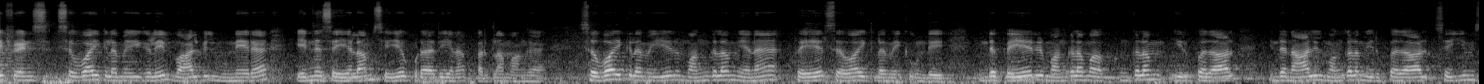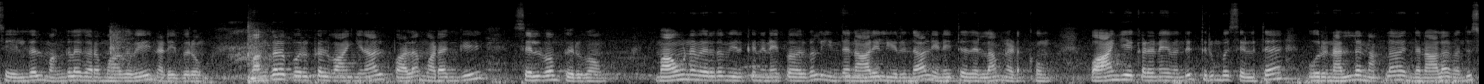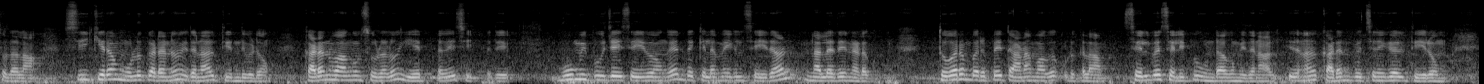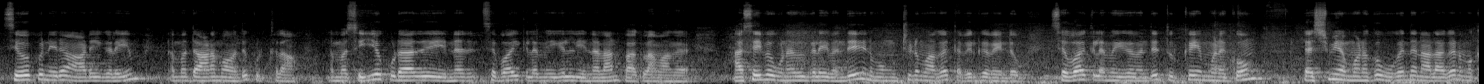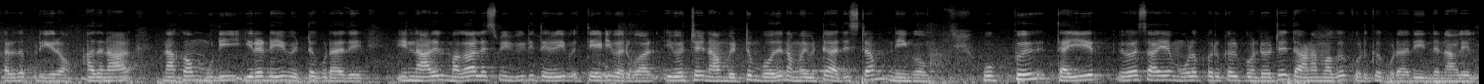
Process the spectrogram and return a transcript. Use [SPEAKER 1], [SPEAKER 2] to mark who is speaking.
[SPEAKER 1] Hi friends செவ்வாய்க்கிழமைகளில் வாழ்வில் முன்னேற என்ன செய்யலாம் செய்யக்கூடாது என பார்க்கலாம் வாங்க. செவ்வாய்க்கிழமையில் மங்களம் என பெயர் செவ்வாய்க்கிழமைக்கு உண்டு. இந்த பெயர் மங்களம் மங்களம் இருப்பதால் இந்த நாளில் மங்களம் இருப்பதால் செய்யும் செயல்கள் மங்களகரமாகவே நடைபெறும். மங்கள பொருட்கள் வாங்கினால் பல மடங்கு செல்வம் பெருகும். மௌன விரதம் இருக்க நினைப்பவர்கள் இந்த நாளில் இருந்தால் நினைத்ததெல்லாம் நடக்கும். வாங்கிய கடனை வந்து திரும்ப செலுத்த ஒரு நல்ல நாளாக இந்த நாளை வந்து சொல்லலாம். சீக்கிரம் முழு கடனும் இதனால் தீர்ந்துவிடும். கடன் வாங்கும் சூழலும் ஏற்படவே செய்வது. பூமி பூஜை செய்வவங்க இந்த கிழமைகள் செய்தால் நல்லதே நடக்கும். துவரம் பருப்பை தானமாக கொடுக்கலாம். செல்வ செழிப்பு உண்டாகும் இதனால். இதனால் கடன் பிரச்சனைகள் தீரும். சிவப்பு நிற ஆடைகளையும் நம்ம தானமாக வந்து கொடுக்கலாம். நம்ம செய்யக்கூடாது என்ன செவ்வாய்க்கிழமைகள் என்னலான்னு பார்க்கலாம் வாங்க. அசைவ உணவுகளை வந்து நம்ம முற்றிலுமாக தவிர்க்க வேண்டும். செவ்வாய்க்கிழமைகள் வந்து துர்க்கை அம்மனுக்கும் லட்சுமி அம்மனுக்கும் உகந்த நாளாக நம்ம கருதப்படுகிறோம். அதனால் நகம் முடி இரண்டையும் வெட்டக்கூடாது. இந்நாளில் மகாலட்சுமி வீடு தேடி தேடி வருவாள். இவற்றை நாம் வெட்டும்போது நம்மை விட்டு அதிர்ஷ்டம் நீங்கும். உப்பு தயிர் விவசாய மூலப்பொருட்கள் போன்றவற்றை தானமாக கொடுக்கக்கூடாது இந்த நாளில்.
